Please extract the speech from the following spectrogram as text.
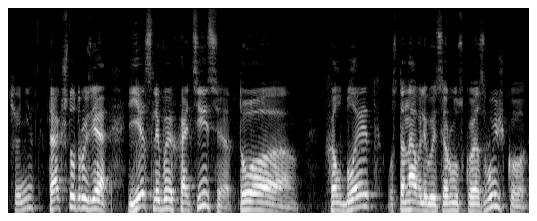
что нет. Так что, друзья, если вы хотите, то Hellblade, устанавливайте русскую озвучку,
